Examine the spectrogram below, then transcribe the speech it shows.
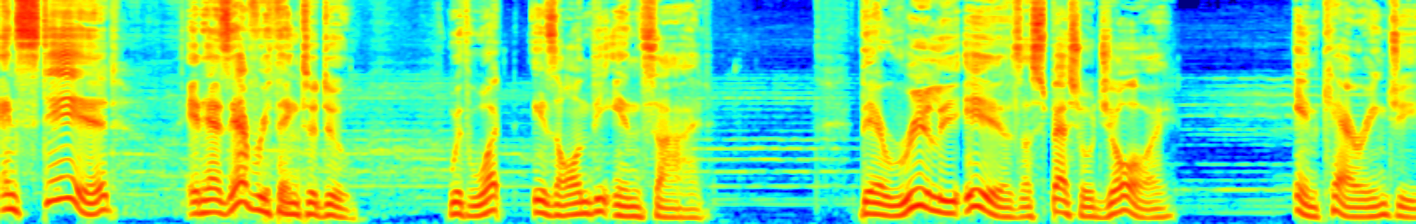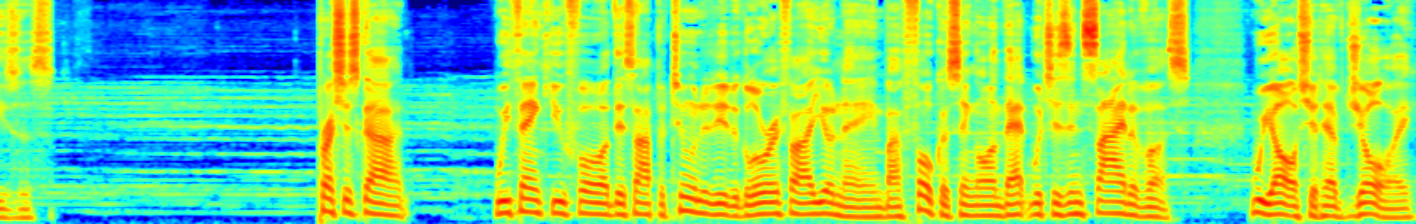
Instead, it has everything to do with what is on the inside. there really is a special joy in carrying Jesus. Precious God, we thank you for this opportunity to glorify your name by focusing on that which is inside of us. We all should have joy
